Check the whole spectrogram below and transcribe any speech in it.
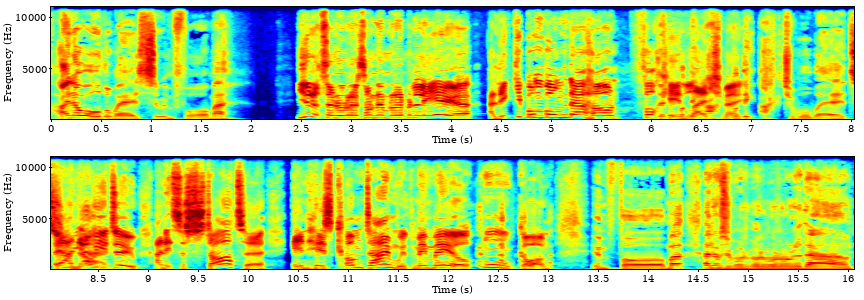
I know all the ways to Informer. You know, I lick your bum bum down. Fucking but the, ledge, ac- mate. But the actual words. Yeah, I know Yeah. you do. And it's a starter in his come dine with me meal. Mm, go on. Informer. And I was like, down.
